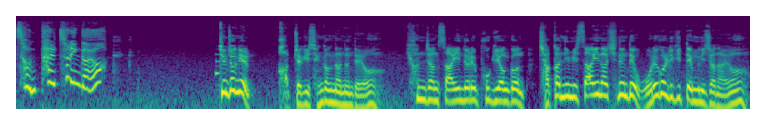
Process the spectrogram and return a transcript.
전 탈출인가요? 팀장님, 갑자기 생각났는데요. 현장 사인회를 포기한 건 작가님이 사인하시는데 오래 걸리기 때문이잖아요.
